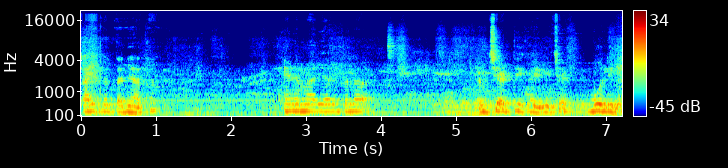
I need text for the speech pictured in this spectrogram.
કરતા જ્યાં હતા એણે મારી યાર પેલા એમ છેડતી કરી છે બોલીને.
